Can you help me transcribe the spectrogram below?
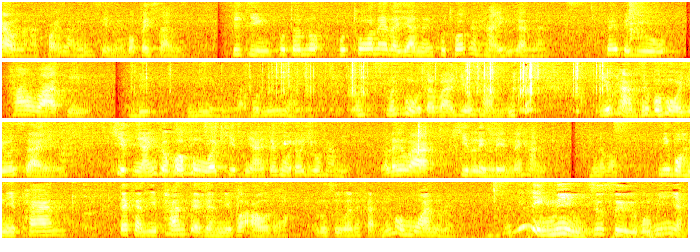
ก้าวหน้าถอยหลังจังซี่แหมบ่ไปใส่ที่จริงพุทโธโนพุทโธในระยะหนึ่งพุทโธก็หายคือกันนะเคยไปอยู่ภาวาที่ ดินี่นล่ะบ่มีหยังมันหูตะวายู่หันยู่หันแต่บ่หูยู่ใสคิดหยังก็บ่ฮู้ว่าคิดหยังแต่ฮู้ว่าอยู่หันก็เลยว่าคิดเล่นๆในไม่หันนะว่านี่บ่นิพพาน แต่คันนิพพานแต่แบบนี้บ่เอาดอกรู้สึกว่าคันมันบม่วนแหมมันนี่นิ่งซื่อๆบ่มีหยัง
